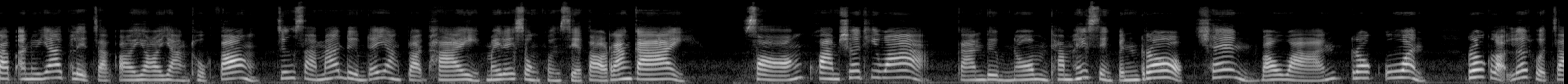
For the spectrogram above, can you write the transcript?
รับอนุญาตผลิตจากออยอย่างถูกต้อง จึงสามารถดื่มได้อย่างปลอดภัย ไม่ได้ส่งผลเสียต่อร่างกาย 2. ความเชื่อที่ว่า การดื่มนมทำให้เสี่ยงเป็นโรค เช่น เบาหวาน โรคอ้วน โรคหลอดเลือดหัวใจ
